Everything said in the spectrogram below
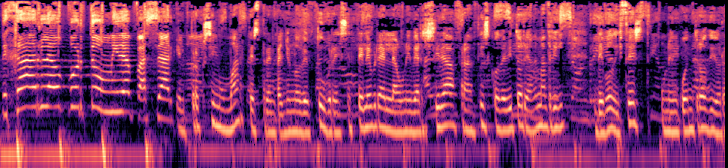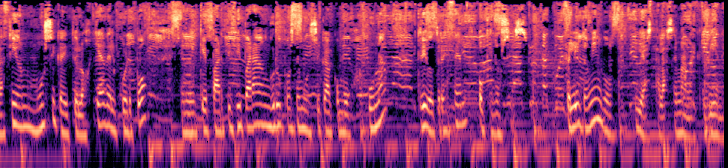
dejar la oportunidad pasar. El próximo martes 31 de octubre se celebra en la Universidad Francisco de Vitoria de Madrid The Body Fest, un encuentro de oración, música y teología del cuerpo en el que participarán grupos de música como Hakuna, Trigo 13 o Kenosis. Feliz domingo y hasta la semana que viene.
